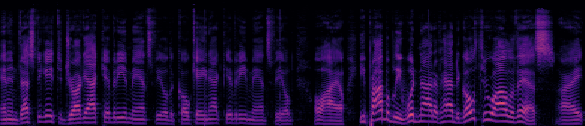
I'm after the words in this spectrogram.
and investigate the drug activity in Mansfield, the cocaine activity in Mansfield, Ohio, he probably would not have had to go through all of this, all right,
